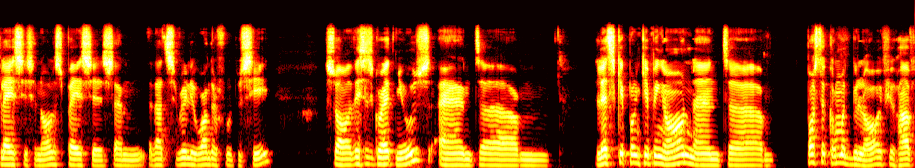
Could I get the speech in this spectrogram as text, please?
places in all spaces and that's really wonderful to see. So this is great news and um, let's keep on keeping on and um, post a comment below if you have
